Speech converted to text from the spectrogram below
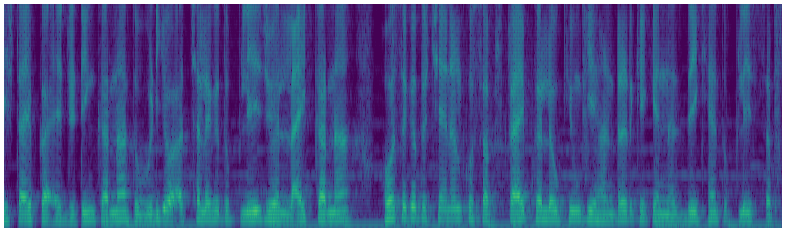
इस टाइप का एडिटिंग करना। तो वीडियो अच्छा लगे तो प्लीज़ जो है लाइक करना। हो सके तो चैनल को सब्सक्राइब कर लो क्योंकि हंड्रेड के, के नज़दीक हैं तो प्लीज़ सब्सक्राइब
